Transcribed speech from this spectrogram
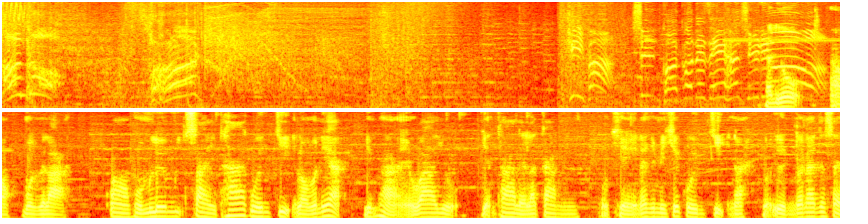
反動はキーパーシこอ้าวหมดเวลาอ๋อผมลืมใส่ท่าเกวนจิหรอวะเนี่ยยิ้มหายว่าอยู่เปลี่ยนท่าเลยละกัน โอเค น่าจะมีแค่เกวนจินะตัวอื่นก็น่าจะใส่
